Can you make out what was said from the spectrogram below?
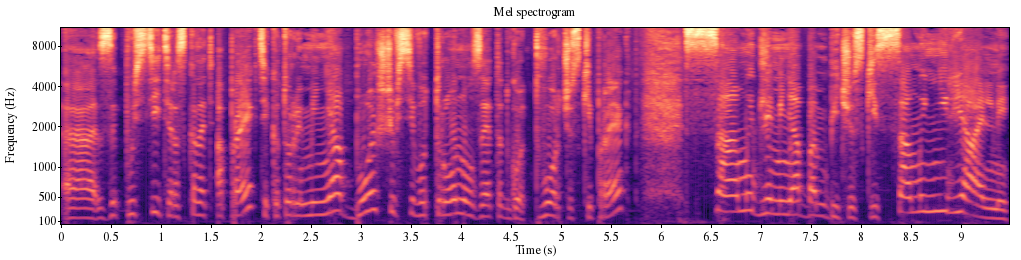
э, запустить, рассказать о проекте, который меня больше всего тронул за этот год. Творческий проект. Самый для меня бомбический, самый нереальный,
